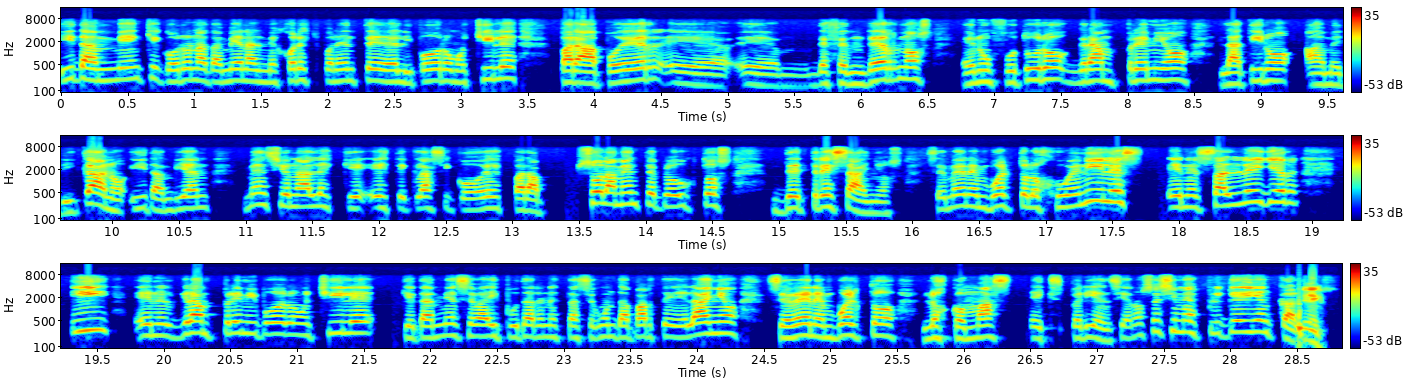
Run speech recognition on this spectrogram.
y también que corona también al mejor exponente del Hipódromo Chile para poder eh, defendernos en un futuro Gran Premio Latinoamericano. Y también mencionarles que este clásico es para solamente productos de tres años. Se ven envueltos los juveniles en el Salt Layer y en el Gran Premio Hipódromo Chile que también se va a disputar en esta segunda parte del año, se ven envueltos los con más experiencia. No sé si me expliqué bien, Carlos. Sí,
